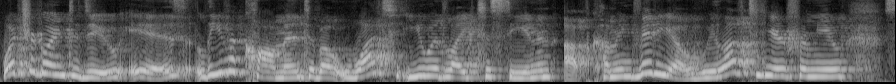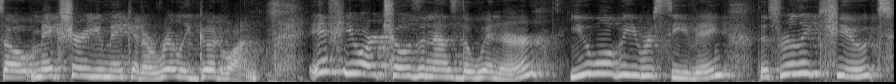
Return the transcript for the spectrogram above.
What you're going to do is leave a comment about what you would like to see in an upcoming video. We love to hear from you, so make sure you make it a really good one. If you are chosen as the winner, you will be receiving this really cute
